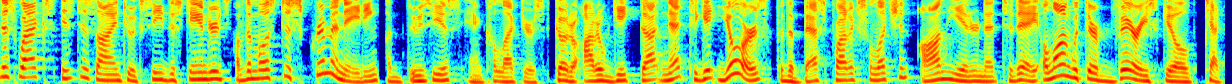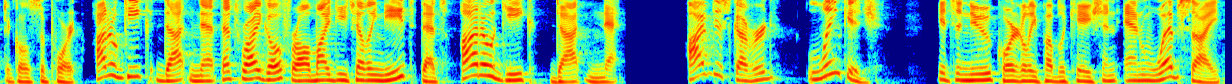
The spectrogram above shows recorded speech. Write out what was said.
This wax is designed to exceed the standards of the most discriminating enthusiasts and collectors. Go to autogeek.net to get yours for the best product selection on the internet today, along with their very skilled technical support. Autogeek.net. That's where I go for all my detailing needs. That's autogeek.net. I've discovered Linkage. It's a new quarterly publication and website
